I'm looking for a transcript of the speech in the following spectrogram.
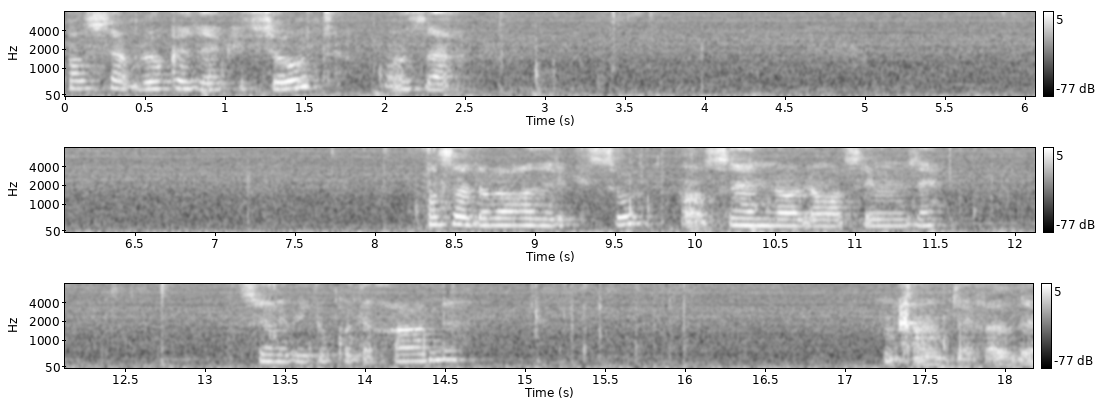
עושה בלוק הזה קיצות, עושה עושה הדבר הזה לכיסות, עושה, אני לא יודע מה עושים עם זה. עושה לי בדיוק עוד אחד. אני חייב את הזה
